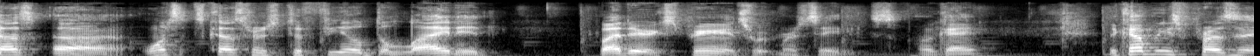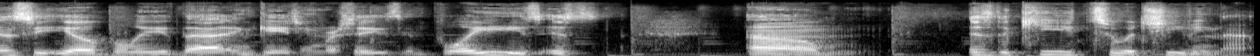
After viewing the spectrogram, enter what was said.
uh, wants its customers to feel delighted by their experience with Mercedes. Okay, the company's president and CEO believe that engaging Mercedes employees is um, is the key to achieving that.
